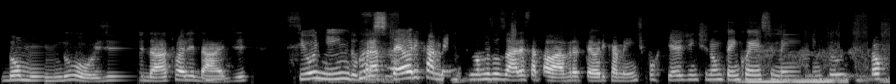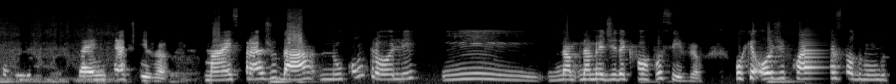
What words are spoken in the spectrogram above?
do mundo hoje, da atualidade, se unindo para, é. teoricamente, vamos usar essa palavra teoricamente, porque a gente não tem conhecimento profundo da iniciativa, mas para ajudar no controle e na, na, medida que for possível. Porque hoje quase todo mundo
